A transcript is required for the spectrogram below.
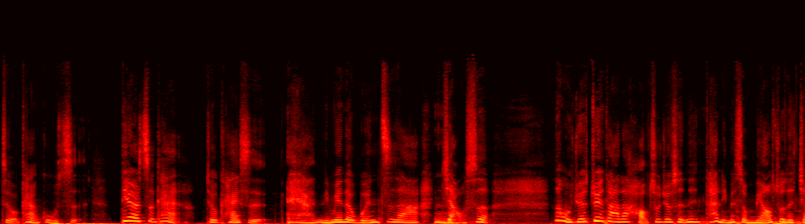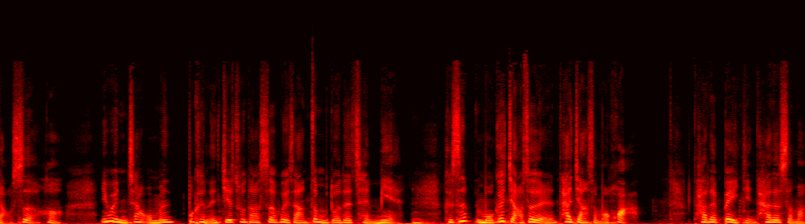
只有看故事，第二次看就开始，哎呀，里面的文字啊，角色。那我觉得最大的好处就是那它里面所描述的角色哈，因为你知道我们不可能接触到社会上这么多的层面，可是某个角色的人他讲什么话。他的背景，他的什么，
